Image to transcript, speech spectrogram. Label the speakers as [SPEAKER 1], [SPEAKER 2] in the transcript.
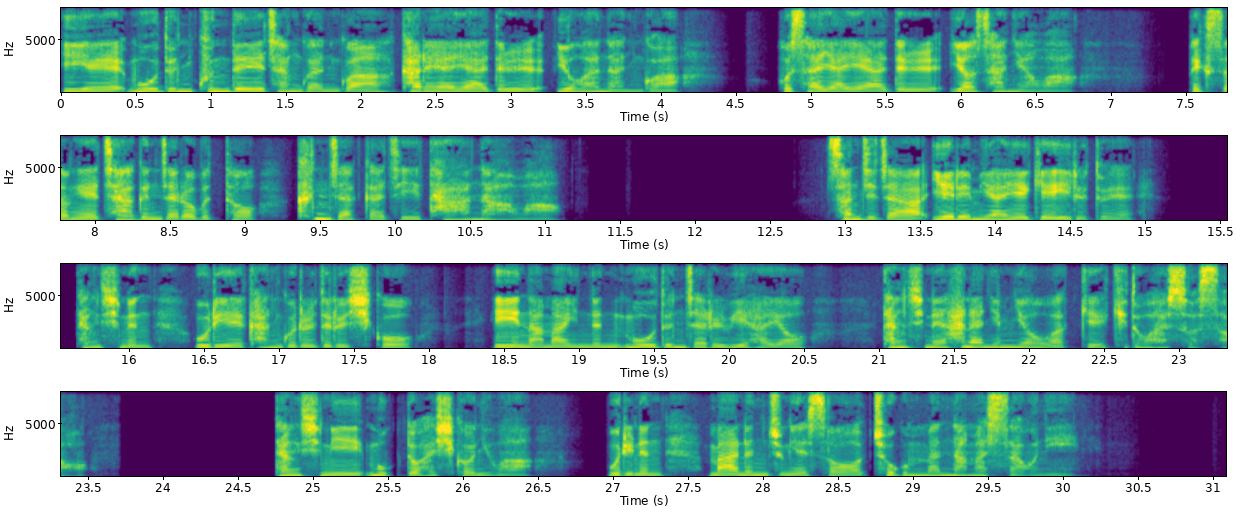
[SPEAKER 1] 이에 모든 군대의 장관과 가레야의 아들 요하난과 호사야의 아들 여사냐와 백성의 작은 자로부터 큰 자까지 다 나와 선지자 예레미야에게 이르되 당신은 우리의 간구를 들으시고 이 남아 있는 모든 자를 위하여 당신의 하나님 여호와께 기도하소서. 당신이 목도하시거니와 우리는 많은 중에서 조금만 남았사오니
